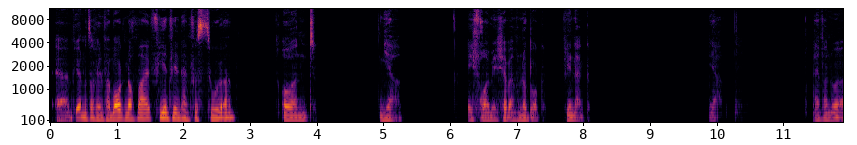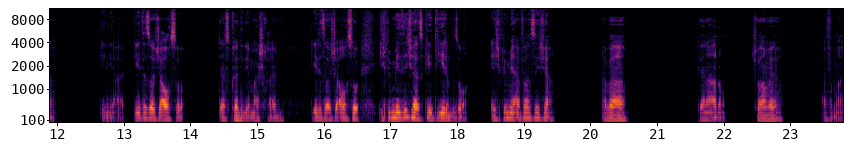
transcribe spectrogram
Äh, wir hören uns auf jeden Fall morgen nochmal. Vielen, vielen Dank fürs Zuhören. Und ja, ich freue mich. Ich habe einfach nur Bock. Vielen Dank. Ja. Einfach nur genial. Geht es euch auch so? Das könntet ihr mal schreiben. Geht es euch auch so? Ich bin mir sicher, es geht jedem so. Ich bin mir einfach sicher. Aber keine Ahnung. Schauen wir einfach mal,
